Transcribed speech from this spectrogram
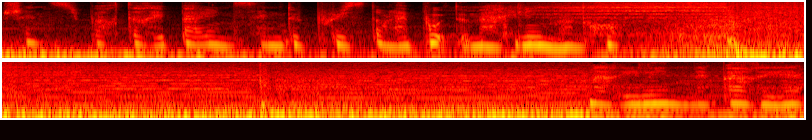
Je ne supporterai pas une scène de plus dans la peau de Marilyn Monroe. Marilyn n'est pas réelle.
